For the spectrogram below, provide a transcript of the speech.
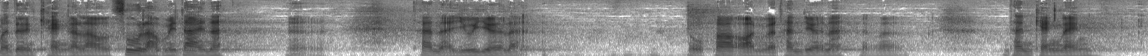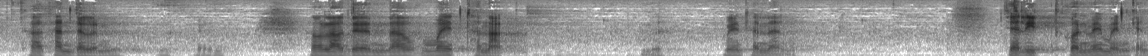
มาเดินแข่งกับเราสู้เราไม่ได้นะ ท่านอายุเยอะแล้วหลวงพ่ออ่อนกว่าท่านเยอะนะแต่ว่า ท่านแข็งแรง ถ้าท่านเดินเราเราเดินแล้วไม่ถนัดไม่ถนัดจริตคนไม่เหมือนกัน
